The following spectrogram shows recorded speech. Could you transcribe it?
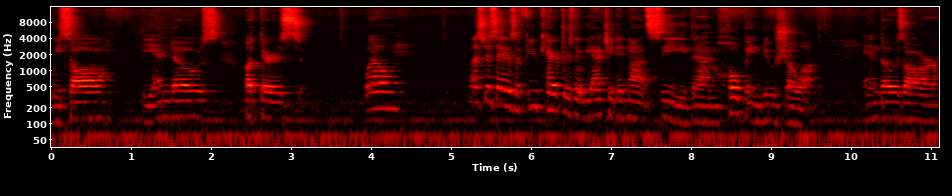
We saw the Endos, but there's, well, let's just say there's a few characters that we actually did not see that I'm hoping do show up, and those are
